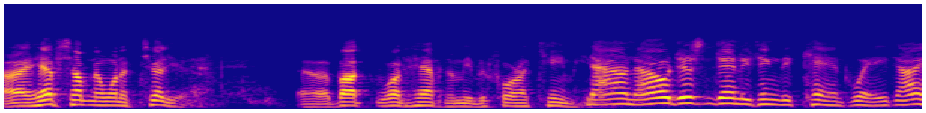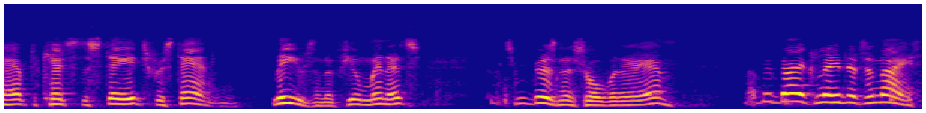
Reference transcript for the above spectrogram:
I have something I want to tell you uh, about what happened to me before I came here. Now, now, it isn't anything that can't wait. I have to catch the stage for Stanton. Leaves in a few minutes. Got some business over there. I'll be back later tonight.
